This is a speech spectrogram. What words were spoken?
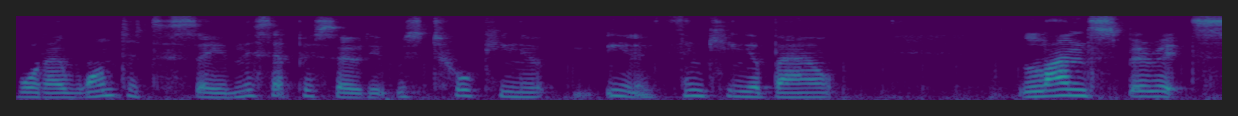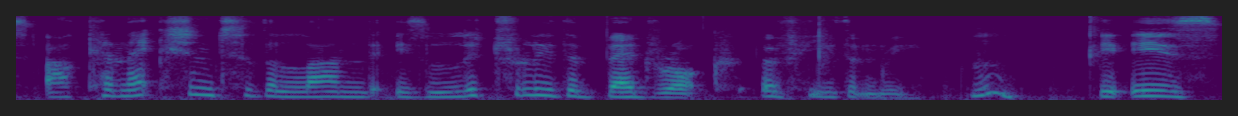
what I wanted to say in this episode, it was talking, you know, thinking about land spirits. Our connection to the land is literally the bedrock of heathenry. Mm. It is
